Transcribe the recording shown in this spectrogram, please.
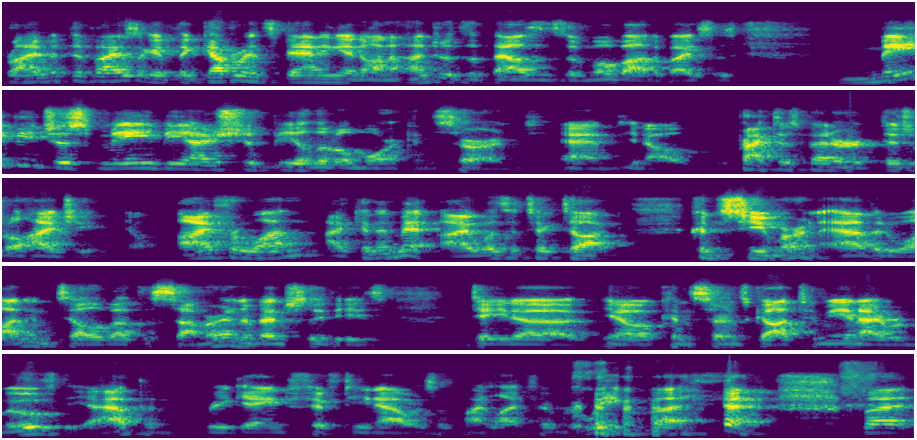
private device? Like if the government's banning it on hundreds of thousands of mobile devices, maybe just maybe I should be a little more concerned and you know practice better digital hygiene. You know, I for one, I can admit I was a TikTok consumer, an avid one until about the summer, and eventually these data you know concerns got to me and i removed the app and regained 15 hours of my life every week. But but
